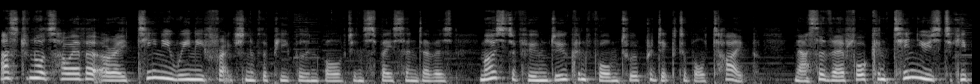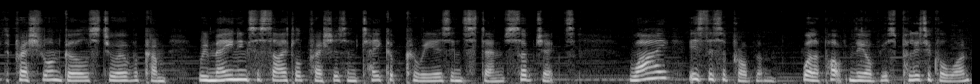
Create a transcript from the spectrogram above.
Astronauts, however, are a teeny weeny fraction of the people involved in space endeavours, most of whom do conform to a predictable type. NASA therefore continues to keep the pressure on girls to overcome remaining societal pressures and take up careers in STEM subjects. Why is this a problem? Well, apart from the obvious political one,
